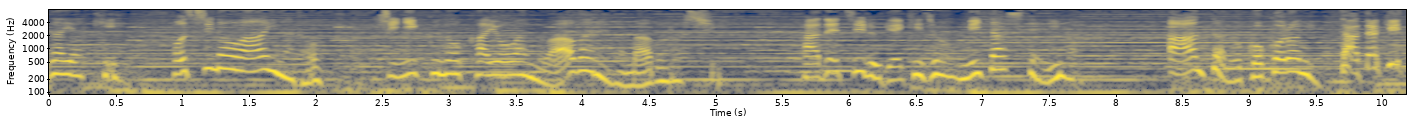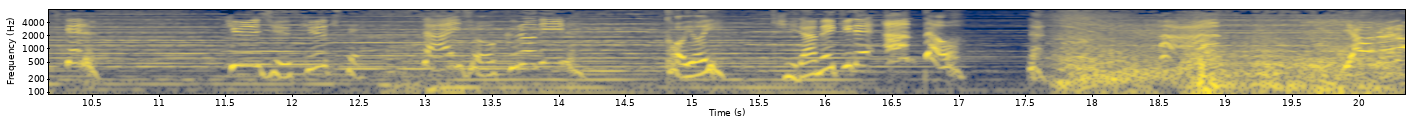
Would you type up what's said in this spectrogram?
輝き星の愛など血肉の通わぬ哀れな幻派手散る劇場を満たして今あんたの心に叩きつける。99期生西条クロディーヌ。今宵きらめきであんたを。やめろ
